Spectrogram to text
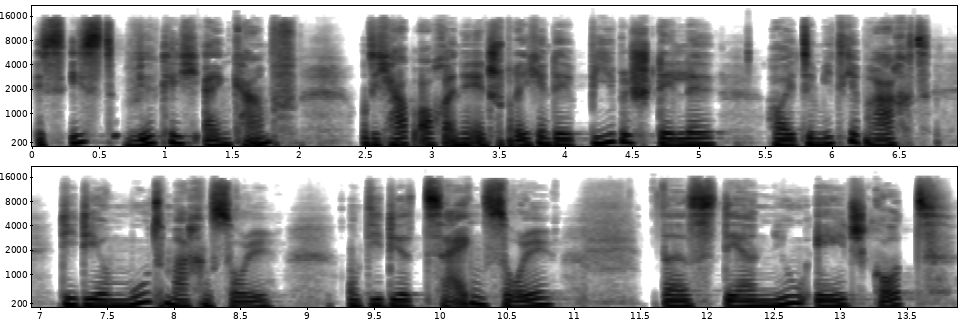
Es ist wirklich ein Kampf. Und ich habe auch eine entsprechende Bibelstelle heute mitgebracht, die dir Mut machen soll und die dir zeigen soll, dass der New Age Gott,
